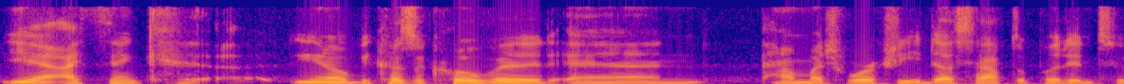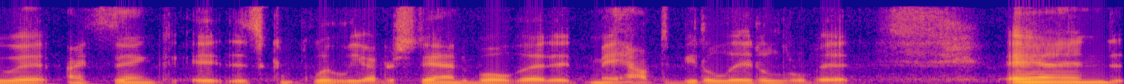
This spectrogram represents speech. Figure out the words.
Yeah, I think you know because of COVID and how much work she does have to put into it, I think it, it's completely understandable that it may have to be delayed a little bit. And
